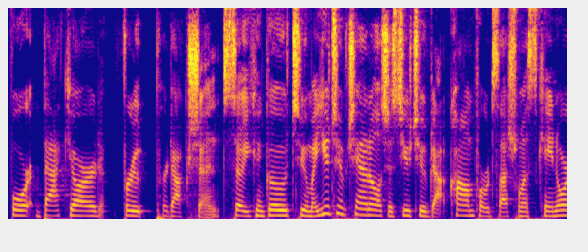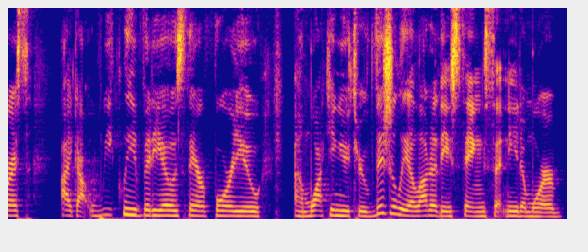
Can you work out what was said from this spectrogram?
for backyard fruit production. So you can go to my YouTube channel. It's just youtube.com forward slash Melissa K. Norris. I got weekly videos there for you. I'm walking you through visually a lot of these things that need a more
